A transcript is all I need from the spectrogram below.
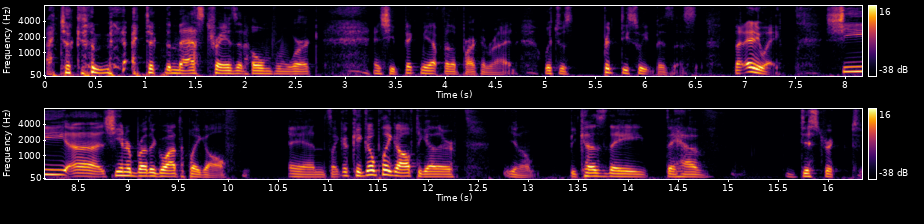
I took the I took the mass transit home from work, and she picked me up for the park and ride, which was pretty sweet business. But anyway, she uh, she and her brother go out to play golf, and it's like okay, go play golf together, you know, because they they have district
